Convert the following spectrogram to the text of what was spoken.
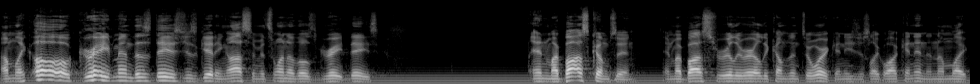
I'm like, oh, great, man, this day is just getting awesome. It's one of those great days. And my boss comes in, and my boss really rarely comes into work, and he's just like walking in, and I'm like,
